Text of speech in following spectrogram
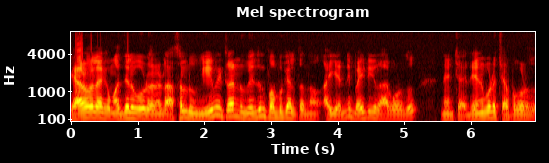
ఏడవలేక మధ్యలో ఓడు అన్నట్టు అసలు నువ్వేమిట్రా నువ్వెందుకు పబ్బుకి వెళ్తున్నావు అవన్నీ బయటికి రాకూడదు. నేను నేను కూడా చెప్పకూడదు.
